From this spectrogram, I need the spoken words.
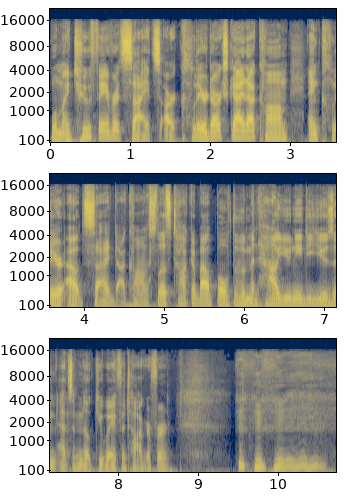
Well, my two favorite sites are cleardarksky.com and clearoutside.com. So let's talk about both of them and how you need to use them as a Milky Way photographer.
